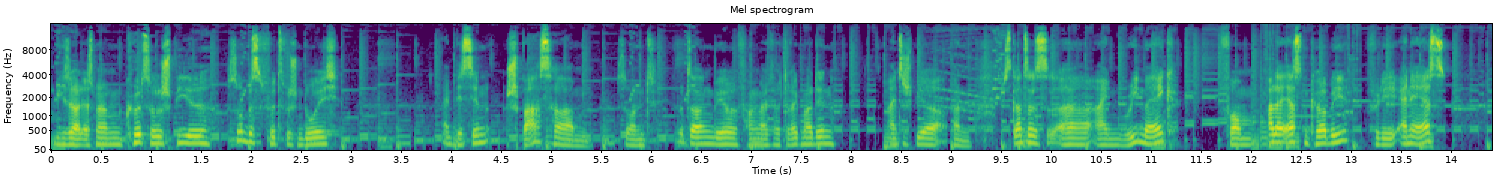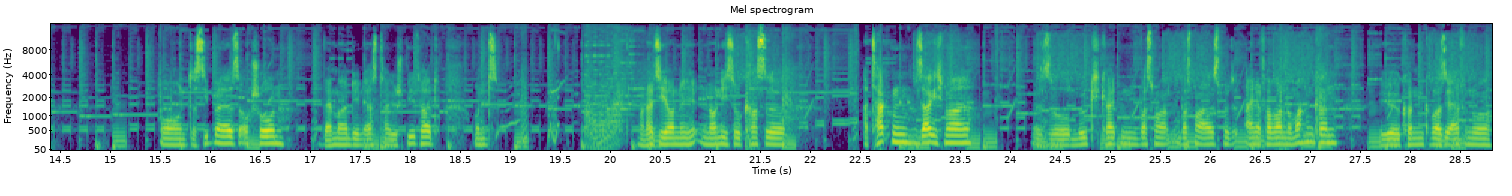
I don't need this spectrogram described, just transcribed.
wie gesagt, erstmal ein kürzeres Spiel, so ein bisschen für zwischendurch. Ein bisschen Spaß haben. So, und ich würde sagen, wir fangen einfach direkt mal den Einzelspieler an. Das Ganze ist äh, ein Remake vom allerersten Kirby für die NES. Und das sieht man jetzt auch schon, wenn man den ersten Teil gespielt hat. Und man hat hier auch noch nicht so krasse Attacken, sag ich mal. Also Möglichkeiten, was man, was man alles mit einer Verwandlung machen kann. Wir können quasi einfach nur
